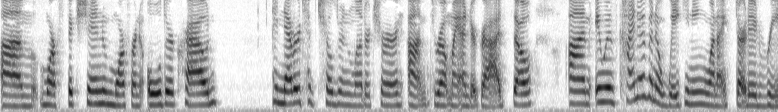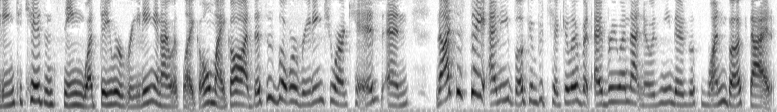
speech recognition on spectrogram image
um, more fiction, more for an older crowd. I never took children literature um, throughout my undergrad. So um, it was kind of an awakening when I started reading to kids and seeing what they were reading. And I was like, oh my God, this is what we're reading to our kids. And not to say any book in particular, but everyone that knows me, there's this one book that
